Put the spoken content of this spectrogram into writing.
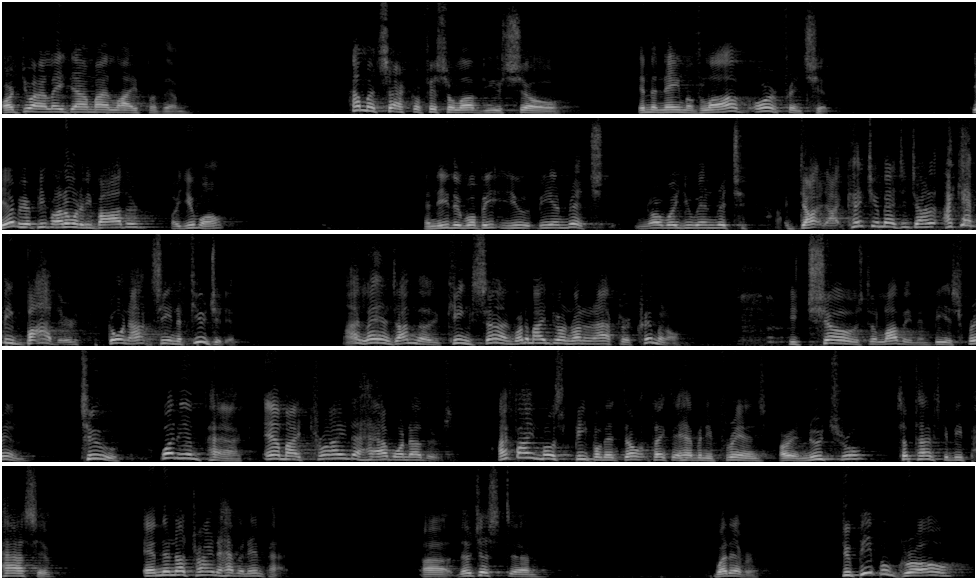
or do I lay down my life for them? How much sacrificial love do you show in the name of love or friendship? Do you ever hear people, I don't want to be bothered? Well, you won't. And neither will be you be enriched, nor will you enrich. Uh, can't you imagine, John? I can't be bothered going out and seeing a fugitive. My lands, I'm the king's son. What am I doing running after a criminal? He chose to love him and be his friend. Two, what impact am I trying to have on others? I find most people that don't think they have any friends are in neutral, sometimes can be passive, and they're not trying to have an impact. Uh, they're just um, whatever. Do people grow,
